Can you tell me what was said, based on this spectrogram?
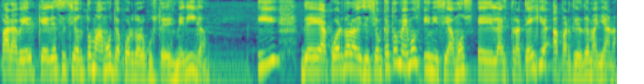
para ver qué decisión tomamos de acuerdo a lo que ustedes me digan y de acuerdo a la decisión que tomemos, iniciamos eh, la estrategia a partir de mañana.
